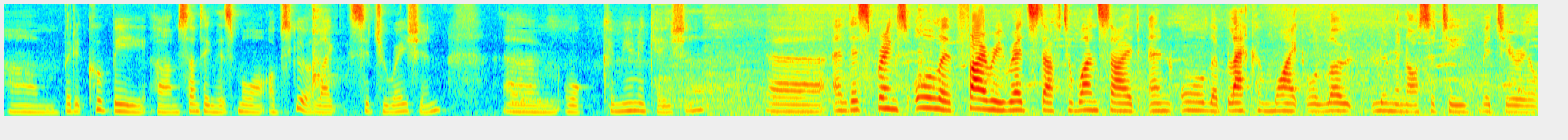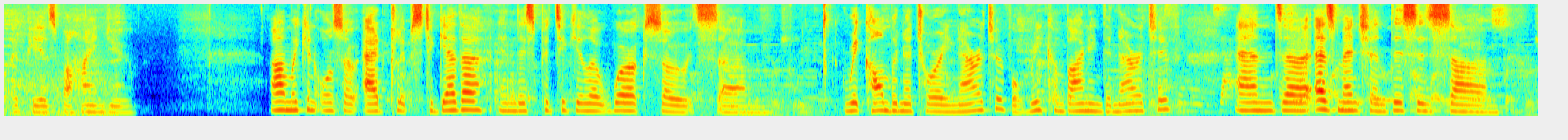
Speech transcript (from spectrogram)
um, but it could be um, something that's more obscure, like situation um, or communication. Uh, and this brings all the fiery red stuff to one side and all the black and white or low luminosity material appears behind you. Um, we can also add clips together in this particular work, so it's um, recombinatory narrative or recombining the narrative. And uh, as mentioned, this is um,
